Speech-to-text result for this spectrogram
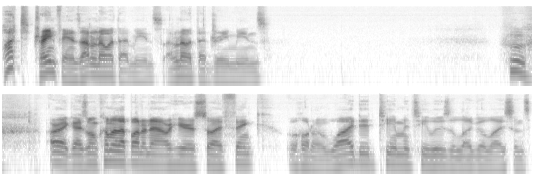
What? Train fans? I don't know what that means. I don't know what that dream means. Whew. All right, guys. Well, I'm coming up on an hour here, so I think. Well, hold on. Why did TMNT lose a Lego license?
